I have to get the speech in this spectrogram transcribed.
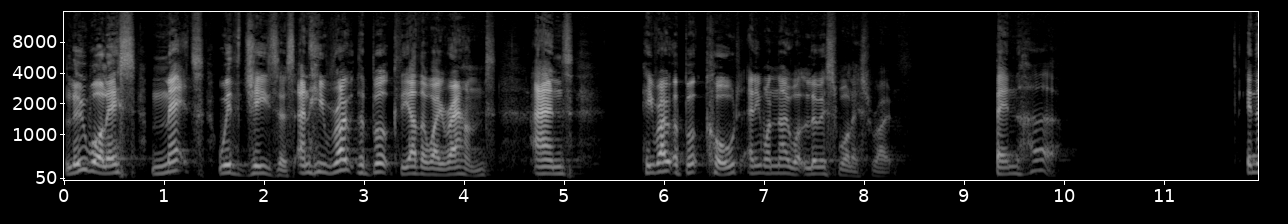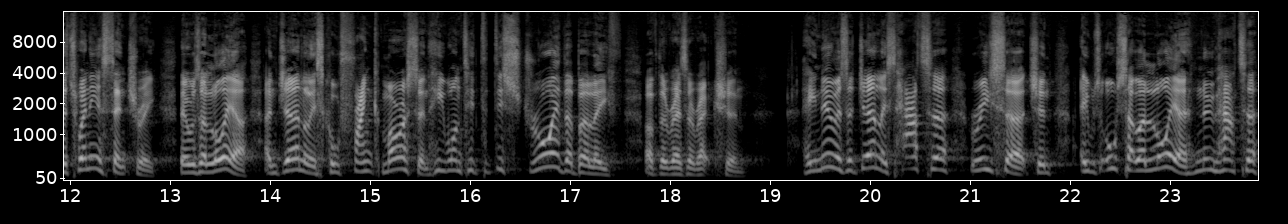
Lew Wallace met with Jesus and he wrote the book the other way round. And he wrote a book called, anyone know what Lewis Wallace wrote? Ben Hur. In the 20th century, there was a lawyer and journalist called Frank Morison. He wanted to destroy the belief of the resurrection. He knew as a journalist how to research, and he was also a lawyer, knew how to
